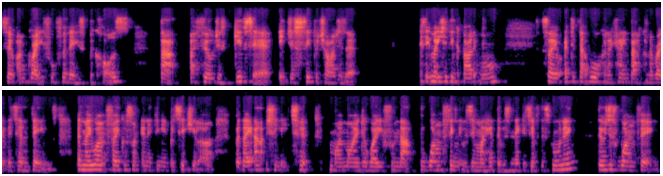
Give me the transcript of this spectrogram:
So I'm grateful for this because that I feel just gives it, it just supercharges it because it makes you think about it more. So I did that walk and I came back and I wrote the 10 things and they weren't focused on anything in particular, but they actually took my mind away from that, the one thing that was in my head that was negative this morning. There was just one thing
